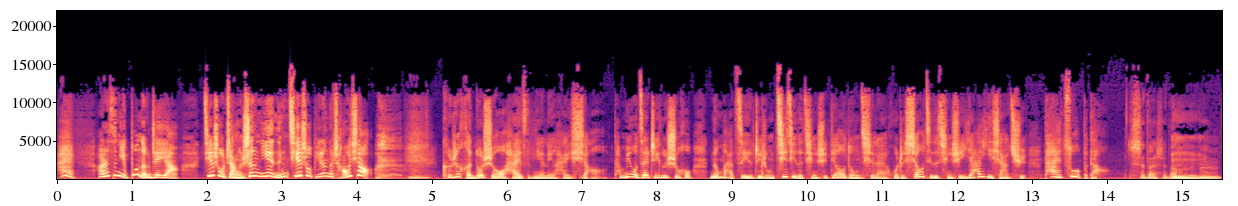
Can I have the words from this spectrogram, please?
哎。’”儿子，你不能这样接受掌声，你也能接受别人的嘲笑。嗯，可是很多时候孩子年龄还小，他没有在这个时候能把自己的这种积极的情绪调动起来，或者消极的情绪压抑下去，他还做不到。是的，是的，嗯嗯，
